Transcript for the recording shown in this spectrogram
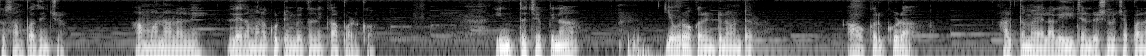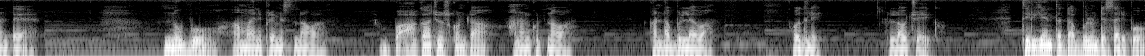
So సంపాదించు. అమ్మ నాన్నల్ని లేదా మన కుటుంబీకుల్ని కాపాడుకో. ఇంత చెప్పినా ఎవరో ఒకరు వింటూనే ఉంటారు. ఆ ఒక్కరికి కూడా అర్థమయ్యేలాగా ఈ జనరేషన్లో చెప్పాలంటే నువ్వు అమ్మాయిని ప్రేమిస్తున్నావా? బాగా చూసుకుంటా అని అనుకుంటున్నావా? కానీ డబ్బులు లేవా? వదిలే లవ్ చేయకు. తిరిగేంత డబ్బులుంటే సరిపో.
